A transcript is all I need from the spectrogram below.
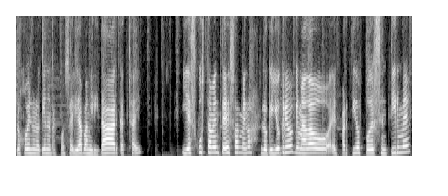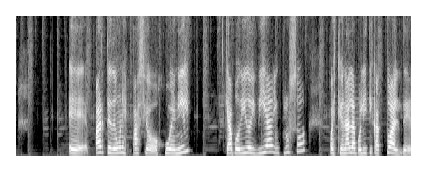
los jóvenes no tienen responsabilidad para militar, ¿cachai? Y es justamente eso, al menos, lo que yo creo que me ha dado el partido, es poder sentirme eh, parte de un espacio juvenil que ha podido hoy día incluso cuestionar la política actual de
